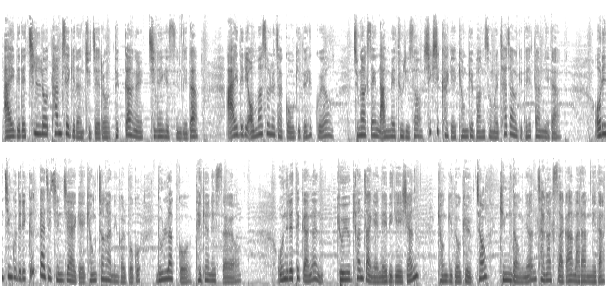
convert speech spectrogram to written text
아이들의 진로 탐색이란 주제로 특강을 진행했습니다. 아이들이 엄마 손을 잡고 오기도 했고요. 중학생 남매 둘이서 씩씩하게 경기 방송을 찾아오기도 했답니다. 어린 친구들이 끝까지 진지하게 경청하는 걸 보고 놀랍고 대견했어요. 오늘의 특강은 교육 현장의 내비게이션, 경기도 교육청 김덕년 장학사가 말합니다.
